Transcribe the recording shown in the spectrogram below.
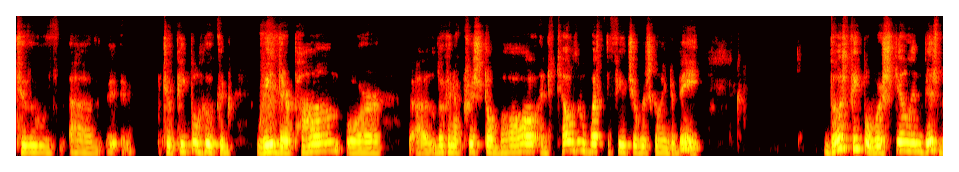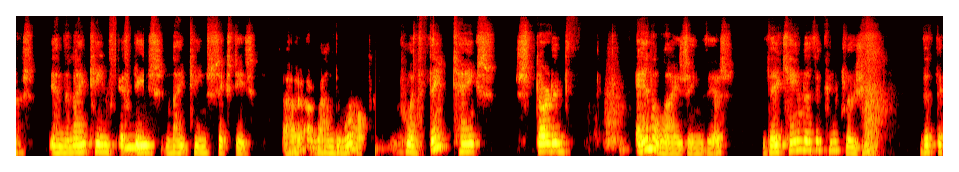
to uh, to people who could read their palm or uh, look in a crystal ball and tell them what the future was going to be. Those people were still in business in the 1950s, 1960s uh, around the world. When think tanks started analyzing this, they came to the conclusion that the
